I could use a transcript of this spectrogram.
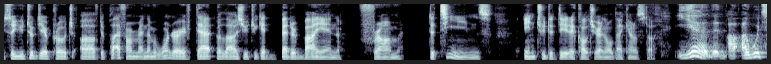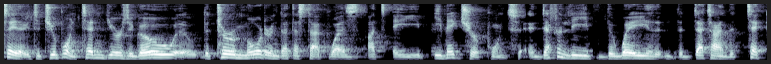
So you took the approach of the platform, and I wonder if that allows you to get better buy-in from the teams into the data culture and all that kind of stuff? Yeah, I would say that to your point, 10 years ago, the term modern data stack was at a immature point. And definitely the way the data and the tech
